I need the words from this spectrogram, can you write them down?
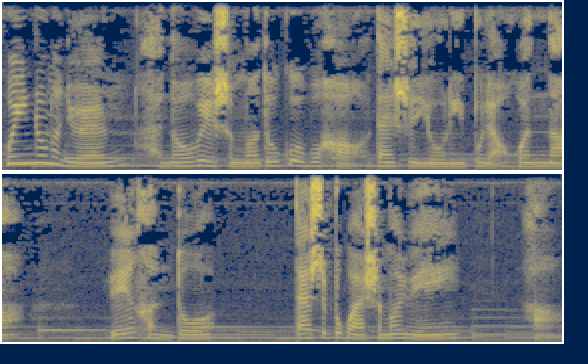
婚姻中的女人很多，为什么都过不好，但是又离不了婚呢？原因很多，但是不管什么原因，啊，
